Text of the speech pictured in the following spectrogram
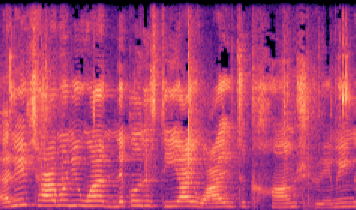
Anytime when you want Nickolas DIY to come streaming,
